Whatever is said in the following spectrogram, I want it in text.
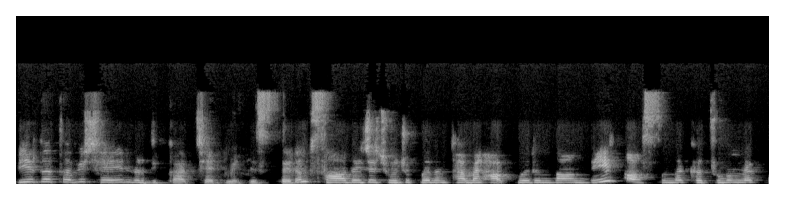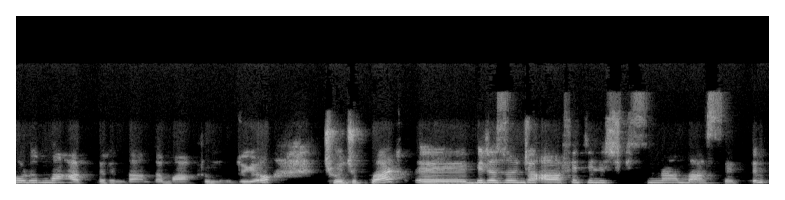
Bir de tabii şeye de dikkat çekmek isterim. Sadece çocukların temel haklarından değil aslında katılım ve korunma haklarından da mahrum oluyor çocuklar. E, biraz önce afet ilişkisinden bahsettim.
